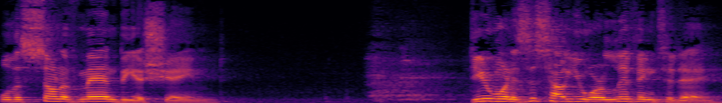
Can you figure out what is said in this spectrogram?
will the Son of Man be ashamed. Dear one, is this how you are living today?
